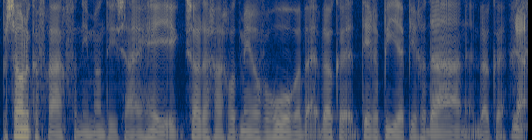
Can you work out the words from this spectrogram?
persoonlijke vraag van iemand die zei... hey, ik zou daar graag wat meer over horen. Wel- Welke therapie heb je gedaan? En welke Ja.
